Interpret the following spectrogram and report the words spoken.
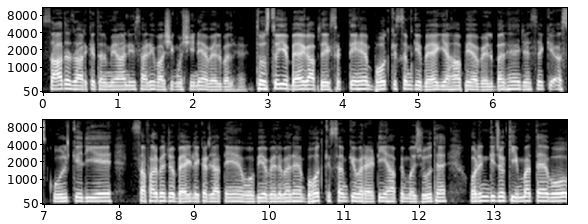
सात हज़ार के दरमियान ये सारी वाशिंग मशीनें अवेलेबल हैं। दोस्तों, ये बैग आप देख सकते हैं, बहुत किस्म के बैग यहाँ पे अवेलेबल हैं, जैसे कि स्कूल के लिए सफ़र में जो बैग लेकर जाते हैं, वो भी अवेलेबल हैं। बहुत किस्म की वैरायटी यहाँ पे मौजूद है और इनकी जो कीमत है, वो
